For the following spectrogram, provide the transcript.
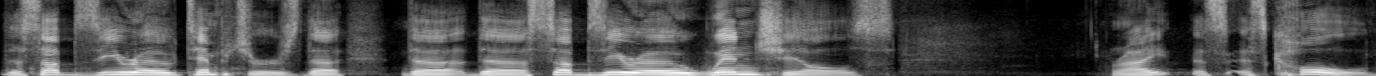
the sub-zero temperatures, the the the sub-zero wind chills, right? It's, it's cold.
